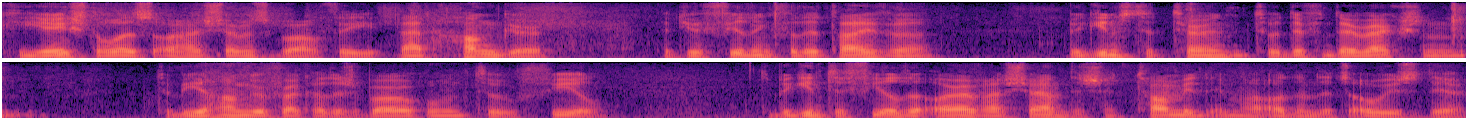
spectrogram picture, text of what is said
Ki yesh lo es Hashem that hunger that you're feeling for the taiva begins to turn to a different direction, to be a hunger for HaKadosh Baruch Hu, and to feel, to begin to feel the Or of Hashem, the Shetamid Im Ha'adam that's always there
